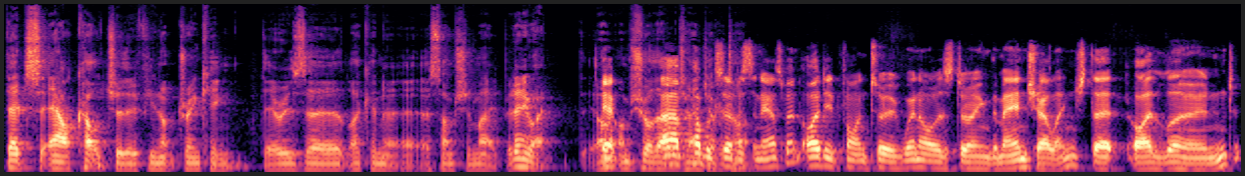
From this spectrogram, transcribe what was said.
that's our culture. That if you're not drinking, there is a like an a, assumption made. But anyway. I'm sure that uh, public service time. announcement. I did find too when I was doing the man challenge that I learned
